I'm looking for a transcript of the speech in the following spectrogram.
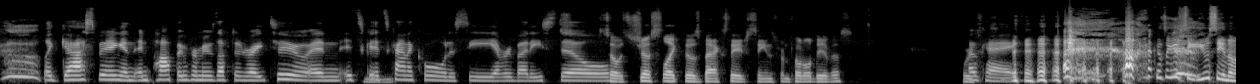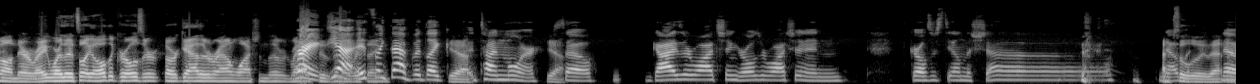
like gasping and, and popping for moves left and right too. And it's it's mm-hmm. kind of cool to see everybody still. So it's just like those backstage scenes from Total Divas. Okay. Because you've seen, you've seen them on there, right? Where it's like all the girls are, are gathered around watching the matches. right yeah it's like that but like Yeah. a ton more Yeah. so guys are watching girls are watching and girls are stealing the show no, Absolutely, but- that no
